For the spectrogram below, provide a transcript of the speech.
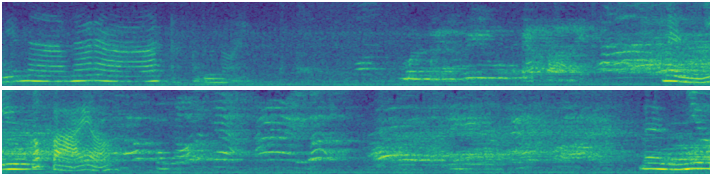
เวียดนาม น่ารัก อะมาดูหน่อย เหม็นยิวก็ปายเหรอเหม็นยิว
